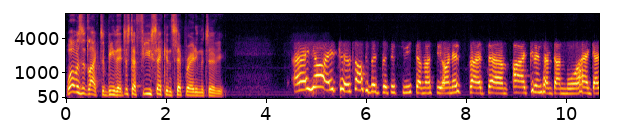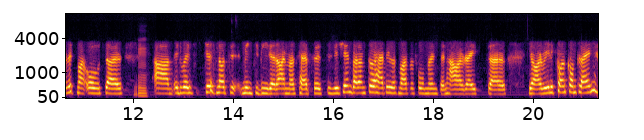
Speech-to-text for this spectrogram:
what was it like to be there? Just a few seconds separating the two of you. Uh, yeah, it uh, felt a bit bittersweet, I must be honest, but um, I couldn't have done more. I gave it my all, so mm. um, it was just not meant to be that I must have first position, but I'm so happy with my performance and how I raced, so yeah, I really can't complain,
